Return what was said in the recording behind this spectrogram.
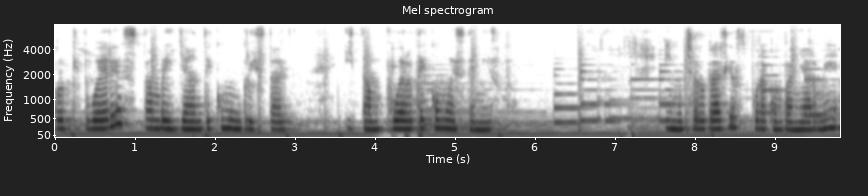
porque tú eres tan brillante como un cristal y tan fuerte como este mismo y muchas gracias por acompañarme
